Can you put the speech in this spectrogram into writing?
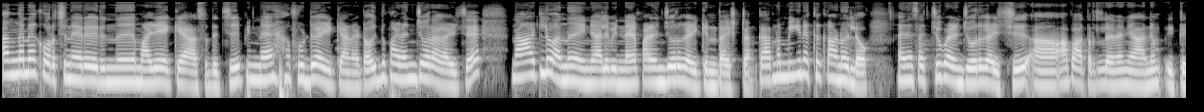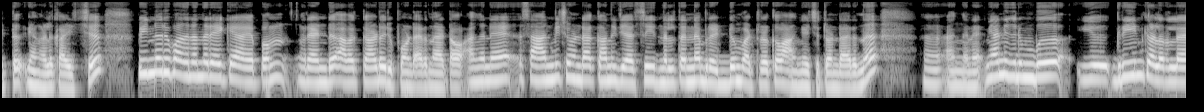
അങ്ങനെ കുറച്ച് നേരം ഇരുന്ന് മഴയൊക്കെ ആസ്വദിച്ച് പിന്നെ ഫുഡ് കഴിക്കുകയാണ് കേട്ടോ. ഇന്ന് പഴഞ്ചോറാണ് കഴിച്ചത് നാട്ടിൽ വന്നു കഴിഞ്ഞാൽ പിന്നെ പഴഞ്ചോറ് കഴിക്കുന്നതാണ് ഇഷ്ടം. കാരണം മീനൊക്കെ കാണുമല്ലോ. അതിനെ സച്ചു പഴഞ്ചോറ് കഴിച്ച് ആ പാത്രത്തിൽ തന്നെ ഞാനും ഇട്ടിട്ട് ഞങ്ങൾ കഴിച്ച്. പിന്നെ ഒരു പതിനൊന്നരയൊക്കെ ആയപ്പം രണ്ട് അവക്കാട് ഇരിപ്പുണ്ടായിരുന്നു കേട്ടോ. അങ്ങനെ സാൻഡ്വിച്ച് ഉണ്ടാക്കാമെന്ന് വിചാരിച്ച് ഇന്നലെ തന്നെ ബ്രെഡും ബട്ടറും ഒക്കെ വാങ്ങി വെച്ചിട്ടുണ്ടായിരുന്നു. അങ്ങനെ. ഞാൻ ഇതിനു മുമ്പ് ഈ ഗ്രീൻ കളറിലെ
